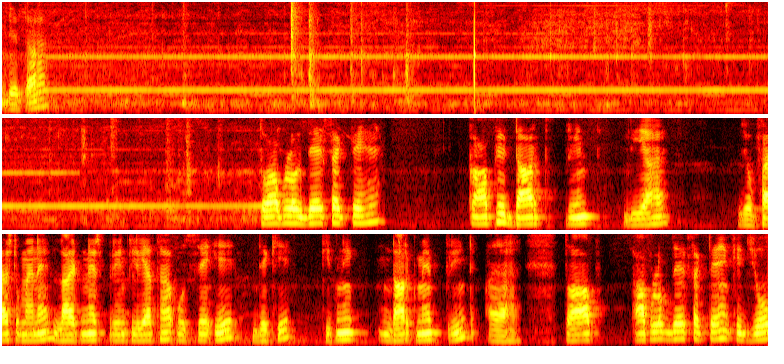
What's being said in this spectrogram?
देता है। तो आप लोग देख सकते हैं, काफ़ी डार्क प्रिंट दिया है। जो फ़र्स्ट मैंने लाइटनेस प्रिंट लिया था, उससे ये देखिए कितनी डार्क में प्रिंट आया है। तो आप आप लोग देख सकते हैं कि जो,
